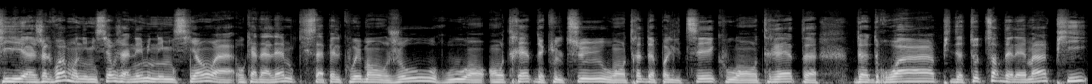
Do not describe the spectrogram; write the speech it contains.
Puis euh, je le vois à mon émission, j'anime une émission à- au Canal M qui s'appelle Coué Bonjour, où on, on traite de culture, où on traite de politique, où on traite euh, de droit, puis de toutes sortes d'éléments. Puis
